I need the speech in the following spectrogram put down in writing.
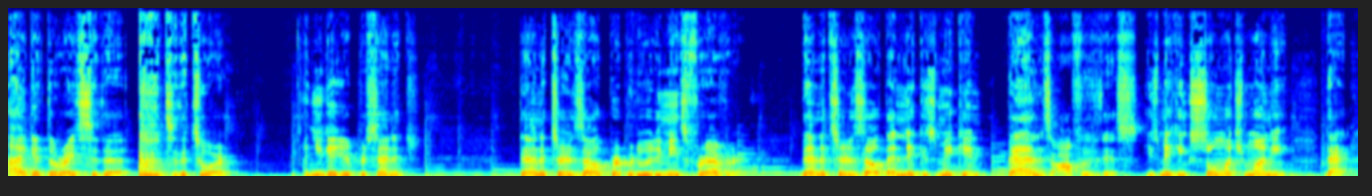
I get the rights to the to the tour, and you get your percentage. Then it turns out perpetuity means forever. Then it turns out that Nick is making bands off of this. He's making so much money that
